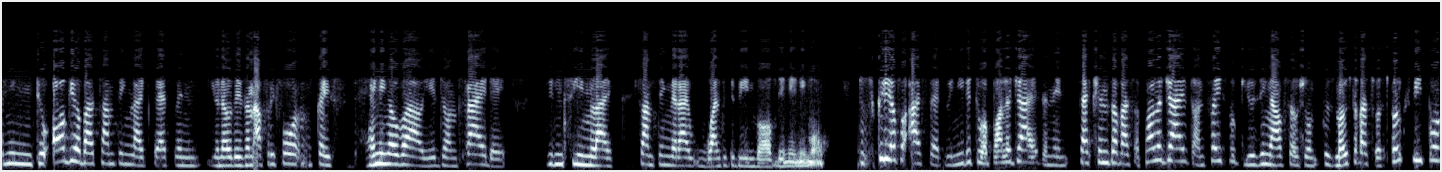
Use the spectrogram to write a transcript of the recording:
I mean, to argue about something like that when you know there's an Afriforum case hanging over our heads on Friday didn't seem like something that I wanted to be involved in anymore. It was clear for us that we needed to apologize, and then sections of us apologized on Facebook using our social, because most of us were spokespeople,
